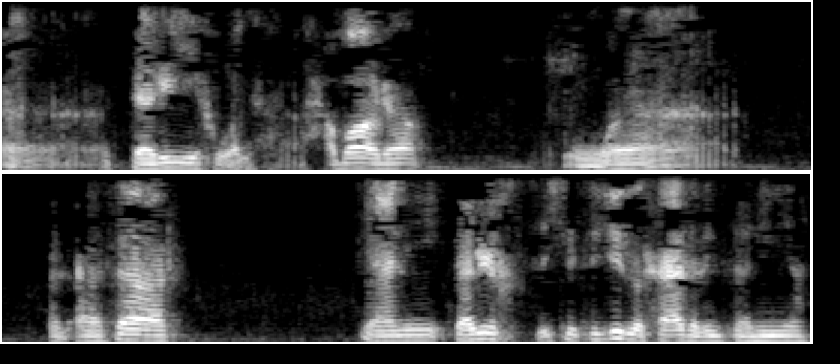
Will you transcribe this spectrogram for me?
آه، التاريخ والحضارة والآثار. يعني تاريخ سجل الحياة الإنسانية.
